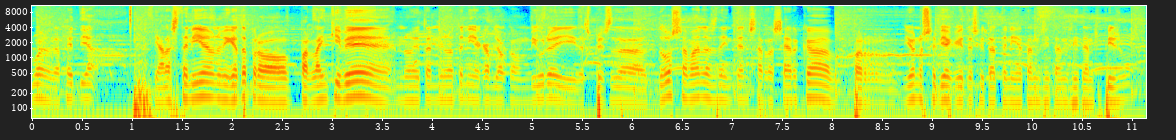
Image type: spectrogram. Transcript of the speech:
bueno, de fet ja... ja les tenia una miqueta, però per l'any que ve no, he ten no tenia cap lloc on viure i després de dues setmanes d'intensa recerca, per... jo no sabia que aquesta ciutat tenia tants i tants i tants pisos,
